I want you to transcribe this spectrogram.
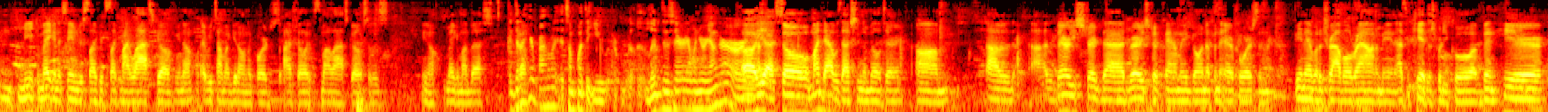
me making it seem just like it's like my last go, you know, every time I get on the court, just, I feel like it's my last go. So just, you know, making my best. And did I hear, by the way, at some point that you lived in this area when you were younger? Or Uh, yeah, so my dad was actually in the military. Um, uh, uh, very strict dad, very strict family, going up in the Air Force and being able to travel around. I mean, as a kid, was pretty cool. I've been here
